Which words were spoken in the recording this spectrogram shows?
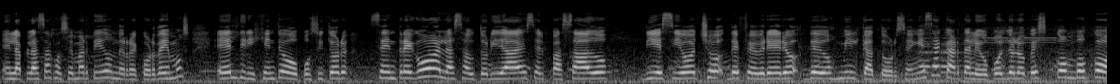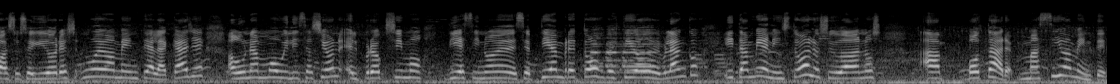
en la Plaza José Martí, donde recordemos, el dirigente opositor se entregó a las autoridades el pasado 18 de febrero de 2014. En esa carta, Leopoldo López convocó a sus seguidores nuevamente a la calle a una movilización el próximo 19 de septiembre, todos vestidos de blanco, y también instó a los ciudadanos a votar masivamente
